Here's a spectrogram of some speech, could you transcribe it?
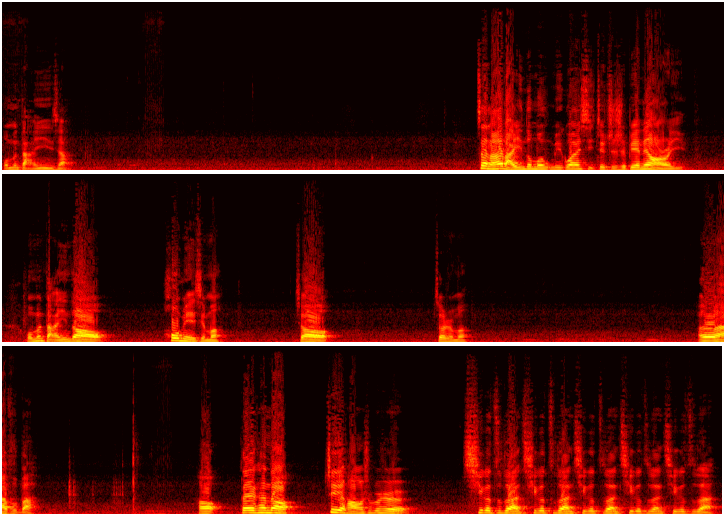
我们打印一下，在哪儿打印都没没关系，这只是变量而已。我们打印到后面行吗？叫叫什么？NF 吧。好，大家看到这一行是不是七个字段？七个字段，七个字段，七个字段，七个字段。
